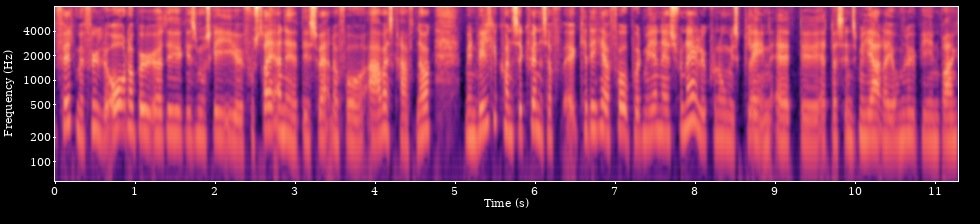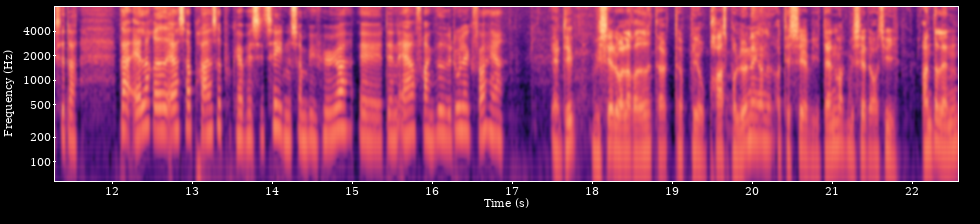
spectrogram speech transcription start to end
fedt med fyldte ordrebøger. Det er ligesom måske øh, frustrerende, at det er svært at få arbejdskraft nok. Men hvilke konsekvenser øh, kan det her få på et mere nationaløkonomisk plan, at, øh, at der sendes milliarder i omløb i en branche, der, der allerede er så presset på kapaciteten, som vi hører, øh, den er. Frank Hvid, vil du lægge for her? Ja, det, vi ser det jo allerede. Der, der bliver jo pres på lønningerne, og det ser vi i Danmark. Vi ser det også i andre lande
